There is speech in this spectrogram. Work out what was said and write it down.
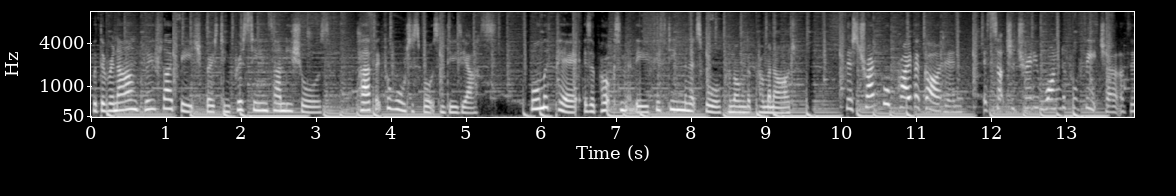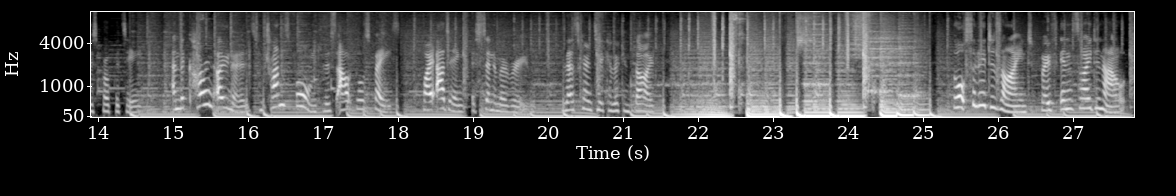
with the renowned Blue Flag Beach boasting pristine sandy shores, perfect for water sports enthusiasts. Bournemouth Pier is approximately 15 minutes walk along the promenade. This tranquil private garden is such a truly wonderful feature of this property, and the current owners have transformed this outdoor space by adding a cinema room. Let's go and take a look inside. Thoughtfully designed both inside and out,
